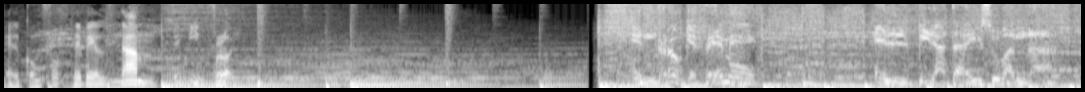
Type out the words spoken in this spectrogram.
el Comfortable Numb de Pink Floyd. En Rock FM, El Pirata y su banda.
